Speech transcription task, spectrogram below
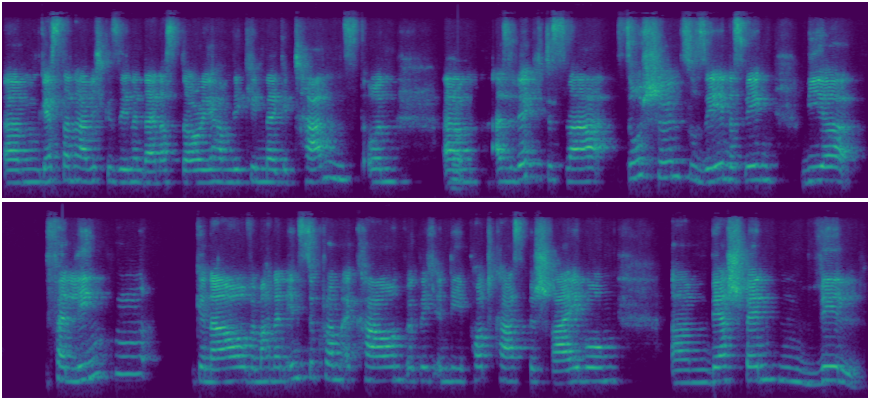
Ähm, gestern habe ich gesehen, in deiner Story haben die Kinder getanzt. Und ähm, ja. also wirklich, das war so schön zu sehen. Deswegen, wir verlinken Genau, wir machen einen Instagram-Account, wirklich in die Podcast-Beschreibung. Ähm, wer spenden will,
